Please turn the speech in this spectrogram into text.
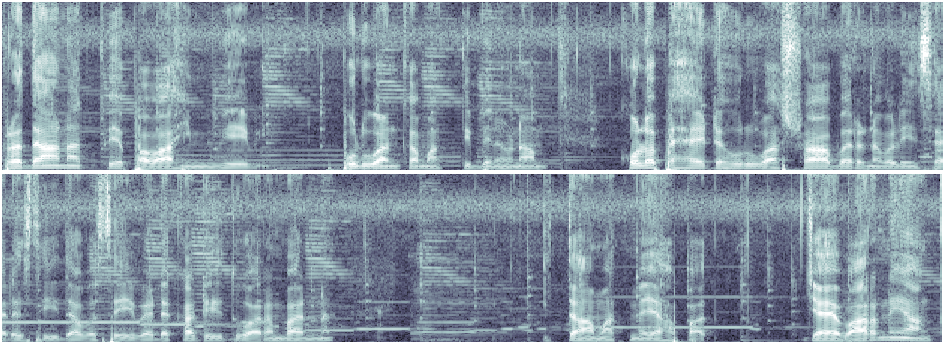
ප්‍රධානත්වය පවා හිමි වේවි. පුළුවන්කමක් තිබෙනවා නම් කොළ පැහැයට හුරු වස්ත්‍රාභරණ වලින් සැරසී දවසේ වැඩ කටයුතු ආරම්භන්න ඉතාමත්ම යහපත්. ජය වර්ණය අංක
